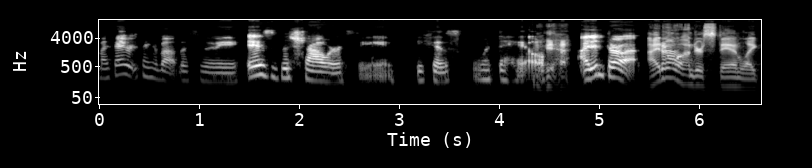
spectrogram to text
my favorite thing about this movie is the shower scene. Because what the hell? Oh, yeah. I didn't throw up. I don't understand like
